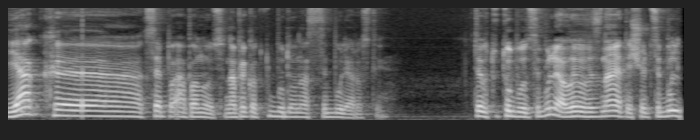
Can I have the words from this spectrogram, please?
Як е, це планується? Наприклад, тут буде у нас цибуля рости. Тут, буде цибуля, але ви знаєте, що цибулі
